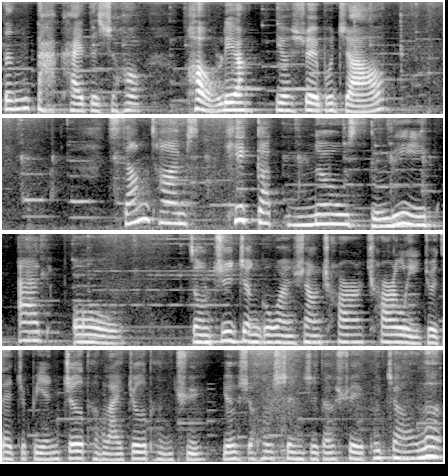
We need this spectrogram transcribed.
灯打开的时候，好亮，又睡不着。Sometimes he got no sleep at all。总之，整个晚上，查查理就在这边折腾来折腾去，有时候甚至都睡不着了。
